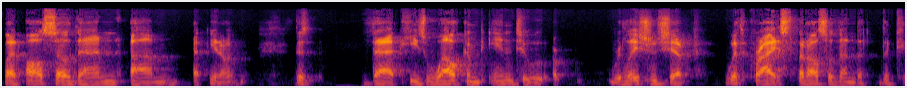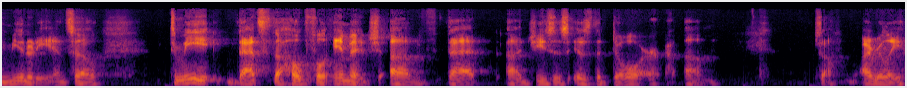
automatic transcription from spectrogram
but also then, um, you know, this, that he's welcomed into a relationship with Christ, but also then the, the community. And so to me, that's the hopeful image of that uh, Jesus is the door. Um, so I really,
